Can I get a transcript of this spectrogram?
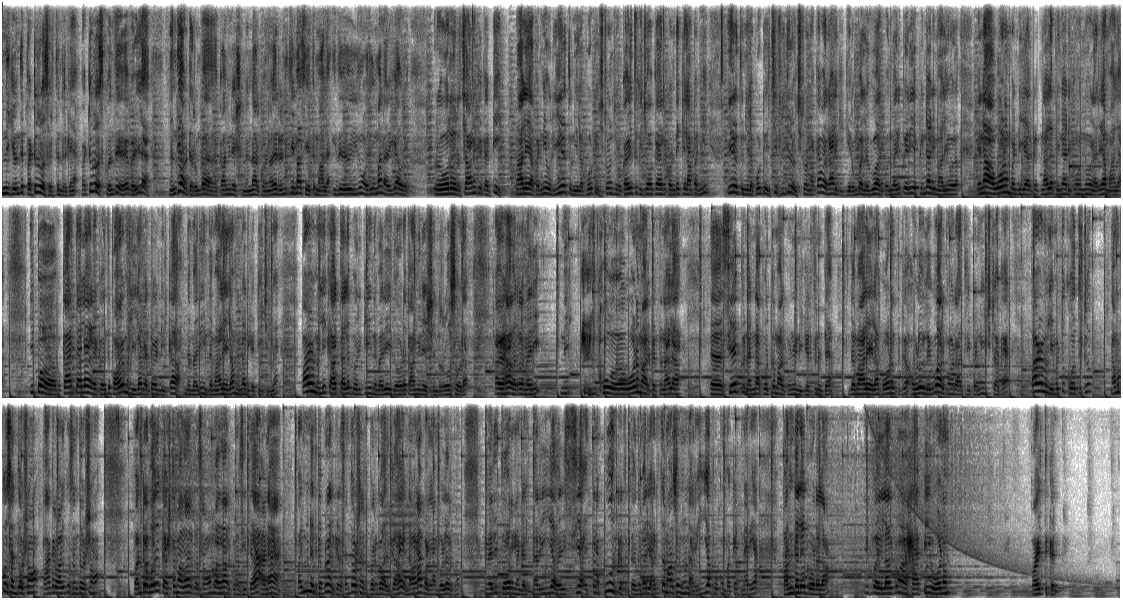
இன்றைக்கி வந்து பட்டு ரோஸ் எடுத்துட்டுருக்கேன். பட்டு ரோஸ்க்கு வந்து வெள்ளை நந்தியாவட்டை ரொம்ப காம்பினேஷன் நல்லா இருக்கும். அதனால் ரெண்டுத்தையுமா சேர்த்து மாலை. இது இதுவும் அதுவுமா நிறையா ஒரு ஒரு ஒரு ஒரு சாணுக்கு கட்டி மாலையாக பண்ணி ஒரு ஈர துணியில் போட்டு வச்சிட்டோம் கழுத்துக்கு சோக்கர் கொண்டைக்கெல்லாம் பண்ணி ஈர துணியில் போட்டு வச்சு ஃப்ரிட்ஜில் வச்சுட்டோம்னாக்கா ஒரு நாளைக்கு ரொம்ப லகுவாக இருக்கும். இந்த மாதிரி பெரிய பின்னாடி மாலையோ ஏன்னா ஓணம் பண்டிகையாக இருக்கிறதுனால பின்னாடிக்கும் இன்னும் நிறையா மாலை. இப்போது கார்த்தால எனக்கு வந்து பழமல்லிலாம் கட்ட வேண்டியிருக்கா? இந்த மாதிரி இந்த மாலையெல்லாம் முன்னாடி கட்டி வச்சுருவேன். பழமல்லி காற்றால் பொறுக்கி இந்த மாதிரி இதோட காம்பினேஷன் ரோஸோட அழகாக வர்ற மாதிரி நீ ஓணமாக இருக்கிறதுனால சேப்பு நன்னா பொருத்தமாக இருக்கும்னு இன்றைக்கி எடுத்துன்னுட்டேன். இந்த மாலையெல்லாம் போடுறதுக்கு அவ்வளோ லெகுவாக இருக்கும். ராத்திரி பண்ணி வச்சுட்டாக்க பழமல்லி மட்டும் கோத்துட்டு நமக்கும் சந்தோஷம் பார்க்குறவாளுக்கும் சந்தோஷம். பண்ணுற போது கஷ்டமாக தான் இருக்கும் சிரமமாக தான் இருக்கும் சீத்தை ஆனால் பண்ணினதுக்கப்புறம் இருக்கிற சந்தோஷம் இருக்கு பாருங்க. அதுக்காக என்ன வேணால் பண்ணலாம் போல் இருக்கும். இந்த தோரணங்கள் நிறைய வரிசையாக எத்தனை பூ இருக்கிறதுக்கு தகுந்த மாதிரி அடுத்த மாதம் இன்னும் நிறையா பூக்கும். பக்கெட் நிறையா. பந்தலே போடலாம். இப்போ எல்லாருக்கும் ஹாப்பி ஓணம். வாழ்த்துக்கள்.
